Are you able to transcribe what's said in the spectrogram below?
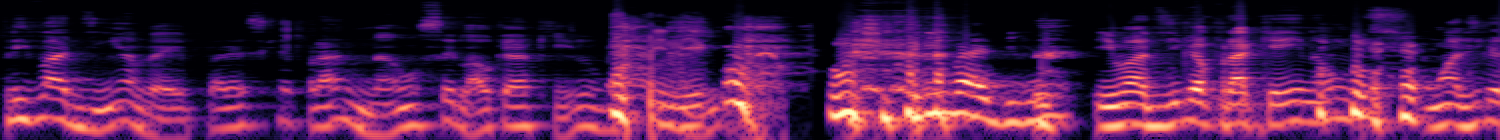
privadinha, velho. Parece que é pra não, sei lá o que é aquilo. Pinico. Privadinho. E uma dica pra quem não. Uma dica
